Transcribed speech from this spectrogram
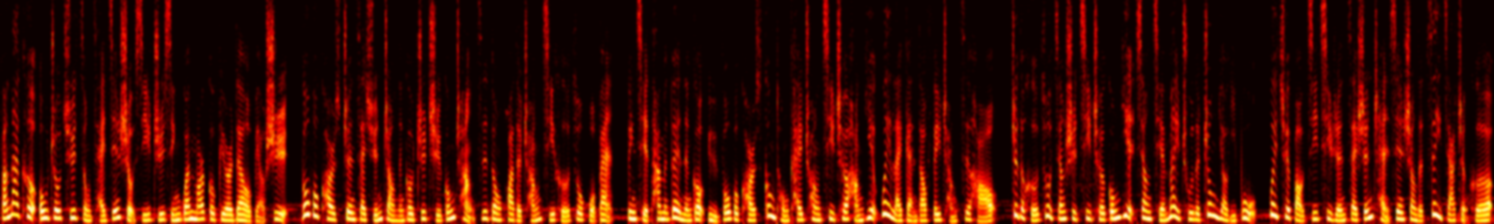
法纳克欧洲区总裁兼首席执行官 Marco girardell 表示，Volvo Cars 正在寻找能够支持工厂自动化的长期合作伙伴，并且他们对能够与 Volvo Cars 共同开创汽车行业未来感到非常自豪。这个合作将是汽车工业向前迈出的重要一步。为确保机器人在生产线上的最佳整合，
